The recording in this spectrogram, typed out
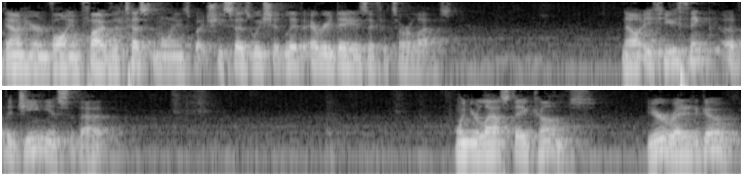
down here in volume five of the testimonies. But she says we should live every day as if it's our last. Now, if you think of the genius of that, when your last day comes, you're ready to go.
